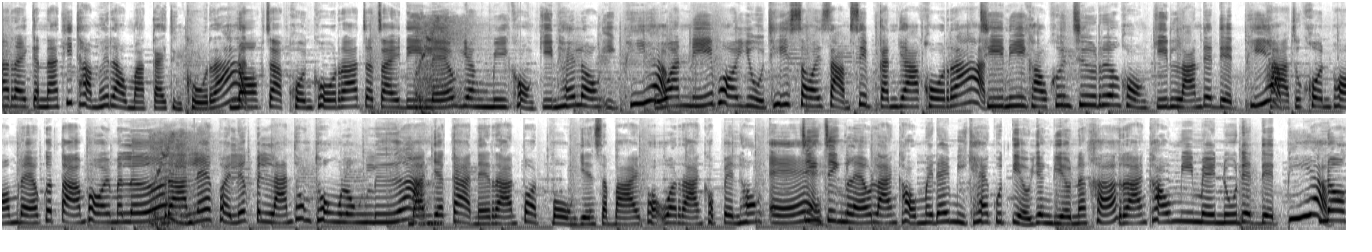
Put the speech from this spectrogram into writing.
อะไรกันนะที่ทำให้เรามาไกลถึงโคราช นอกจากคนโคราชจะใจดีแล้วยังมีของกินให้ลองอีกเพียบ วันนี้พออยู่ที่ซอย 30 กันยาโคราช ที่นี่เขาขึ้นชื่อเรื่องของกินร้านเด็ดๆเพียบถ้าทุกคนพร้อมแล้วก็ตามพลอยมาเลย ร้านแรกพลอยเลือกเป็นร้านทงทงลงเรือบรรยากาศในร้านปลอดโปร่งเย็นสบาย เพราะว่าร้านเขาเป็นห้องแอร์จริง ๆ แล้วร้านเขาไม่ได้มีแค่ก๋วยเตี๋ยวอย่างเดียวนะคะ ร้านเขามีเมนูเด็ดๆเพียบนอก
